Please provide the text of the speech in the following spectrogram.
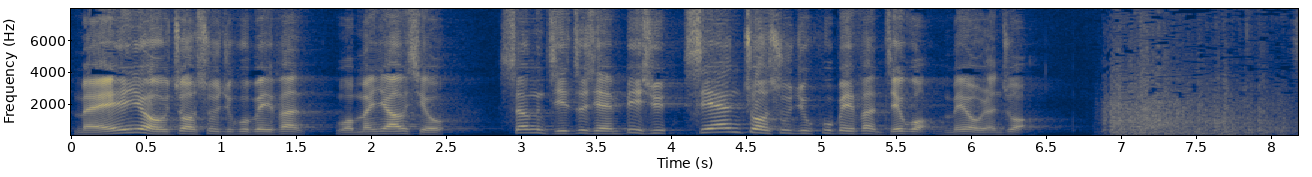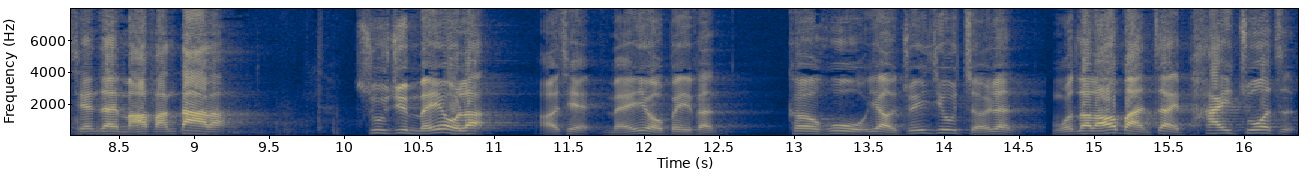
没有做数据库备份。我们要求升级之前必须先做数据库备份，结果没有人做。现在麻烦大了，数据没有了，而且没有备份。客户要追究责任，我的老板在拍桌子。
